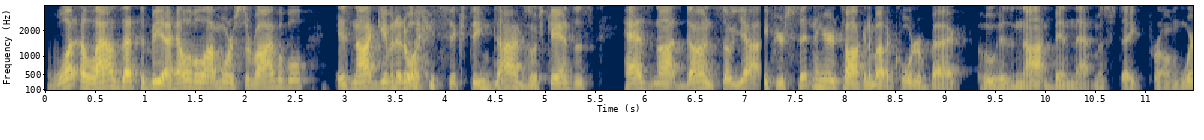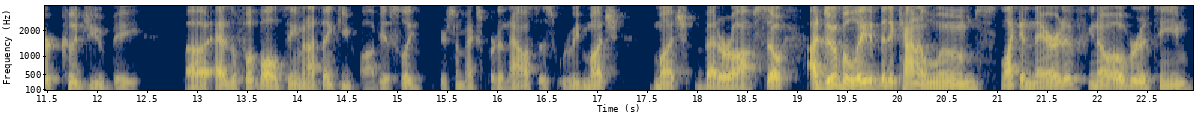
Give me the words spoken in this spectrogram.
What allows that to be a hell of a lot more survivable is not giving it away 16 times, which Kansas has not done. So, yeah, if you're sitting here talking about a quarterback who has not been that mistake prone, where could you be uh, as a football team? And I think you obviously, here's some expert analysis, would be much, much better off. So, I do believe that it kind of looms like a narrative, you know, over a team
